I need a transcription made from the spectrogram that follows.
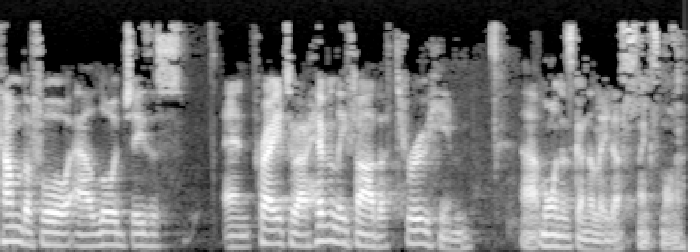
come before our Lord Jesus and pray to our Heavenly Father through Him. Uh, going to lead us. Thanks, Morna.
